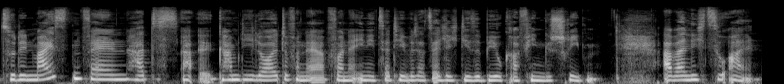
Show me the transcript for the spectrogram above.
zu den meisten Fällen hat es, äh, haben die Leute von der, von der Initiative tatsächlich diese Biografien geschrieben. Aber nicht zu allen.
